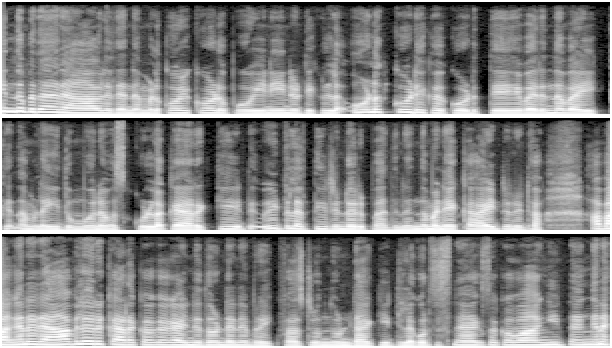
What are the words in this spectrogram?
ഇന്നിപ്പോൾ രാവിലെ തന്നെ നമ്മൾ കോഴിക്കോട് പോയി നീനുട്ടിക്കുള്ള ഉണക്കോടിയൊക്കെ കൊടുത്ത് വരുന്ന വഴിക്ക് നമ്മൾ ഇതുമൂലം സ്കൂളിലൊക്കെ ഇറക്കിയിട്ട് വീട്ടിലെത്തിയിട്ടുണ്ട് ഒരു പതിനൊന്ന് മണിയൊക്കെ ആയിട്ടുണ്ട് കേട്ടോ അപ്പോൾ അങ്ങനെ രാവിലെ ഒരു കറക്കൊക്കെ കഴിഞ്ഞതുകൊണ്ട് തന്നെ ബ്രേക്ക്ഫാസ്റ്റ് ഒന്നും ഉണ്ടാക്കിയിട്ടില്ല. കുറച്ച് സ്നാക്സ് ഒക്കെ വാങ്ങിയിട്ട് അങ്ങനെ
